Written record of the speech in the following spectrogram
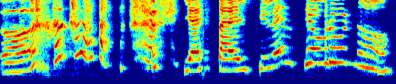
Ah. ya está el silencio, Bruno.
